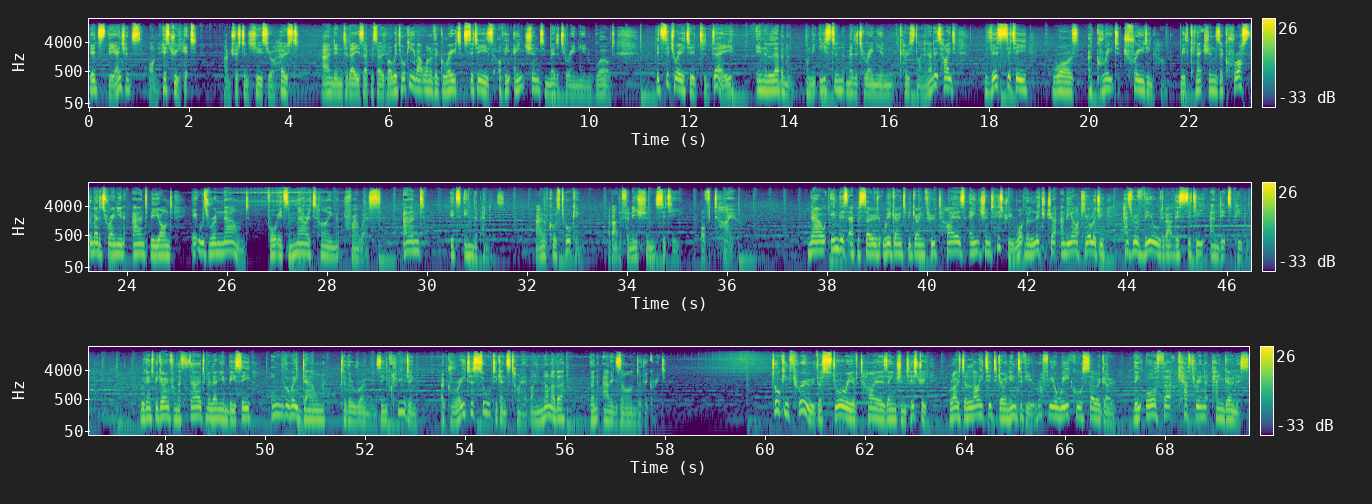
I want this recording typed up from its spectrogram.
It's The Ancients on History Hit. I'm Tristan Hughes, your host, and in today's episode, well, we're talking about one of the great cities of the ancient Mediterranean world. It's situated today in Lebanon on the eastern Mediterranean coastline, and at its height, this city was a great trading hub with connections across the Mediterranean and beyond. It was renowned for its maritime prowess and its independence. I am, of course, talking about the Phoenician city of Tyre. Now, in this episode, we're going to be going through Tyre's ancient history, what the literature and the archaeology has revealed about this city and its people. We're going to be going from the 3rd millennium BC all the way down to the Romans, including a great assault against Tyre by none other than Alexander the Great. Talking through the story of Tyre's ancient history, well, I was delighted to go and interview, roughly a week or so ago, the author Katherine Pangonis.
